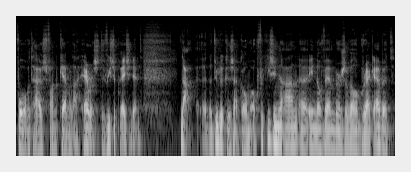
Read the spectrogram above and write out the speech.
voor het huis van Kamala Harris, de vicepresident. Nou, natuurlijk, er komen ook verkiezingen aan in november. Zowel Greg Abbott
